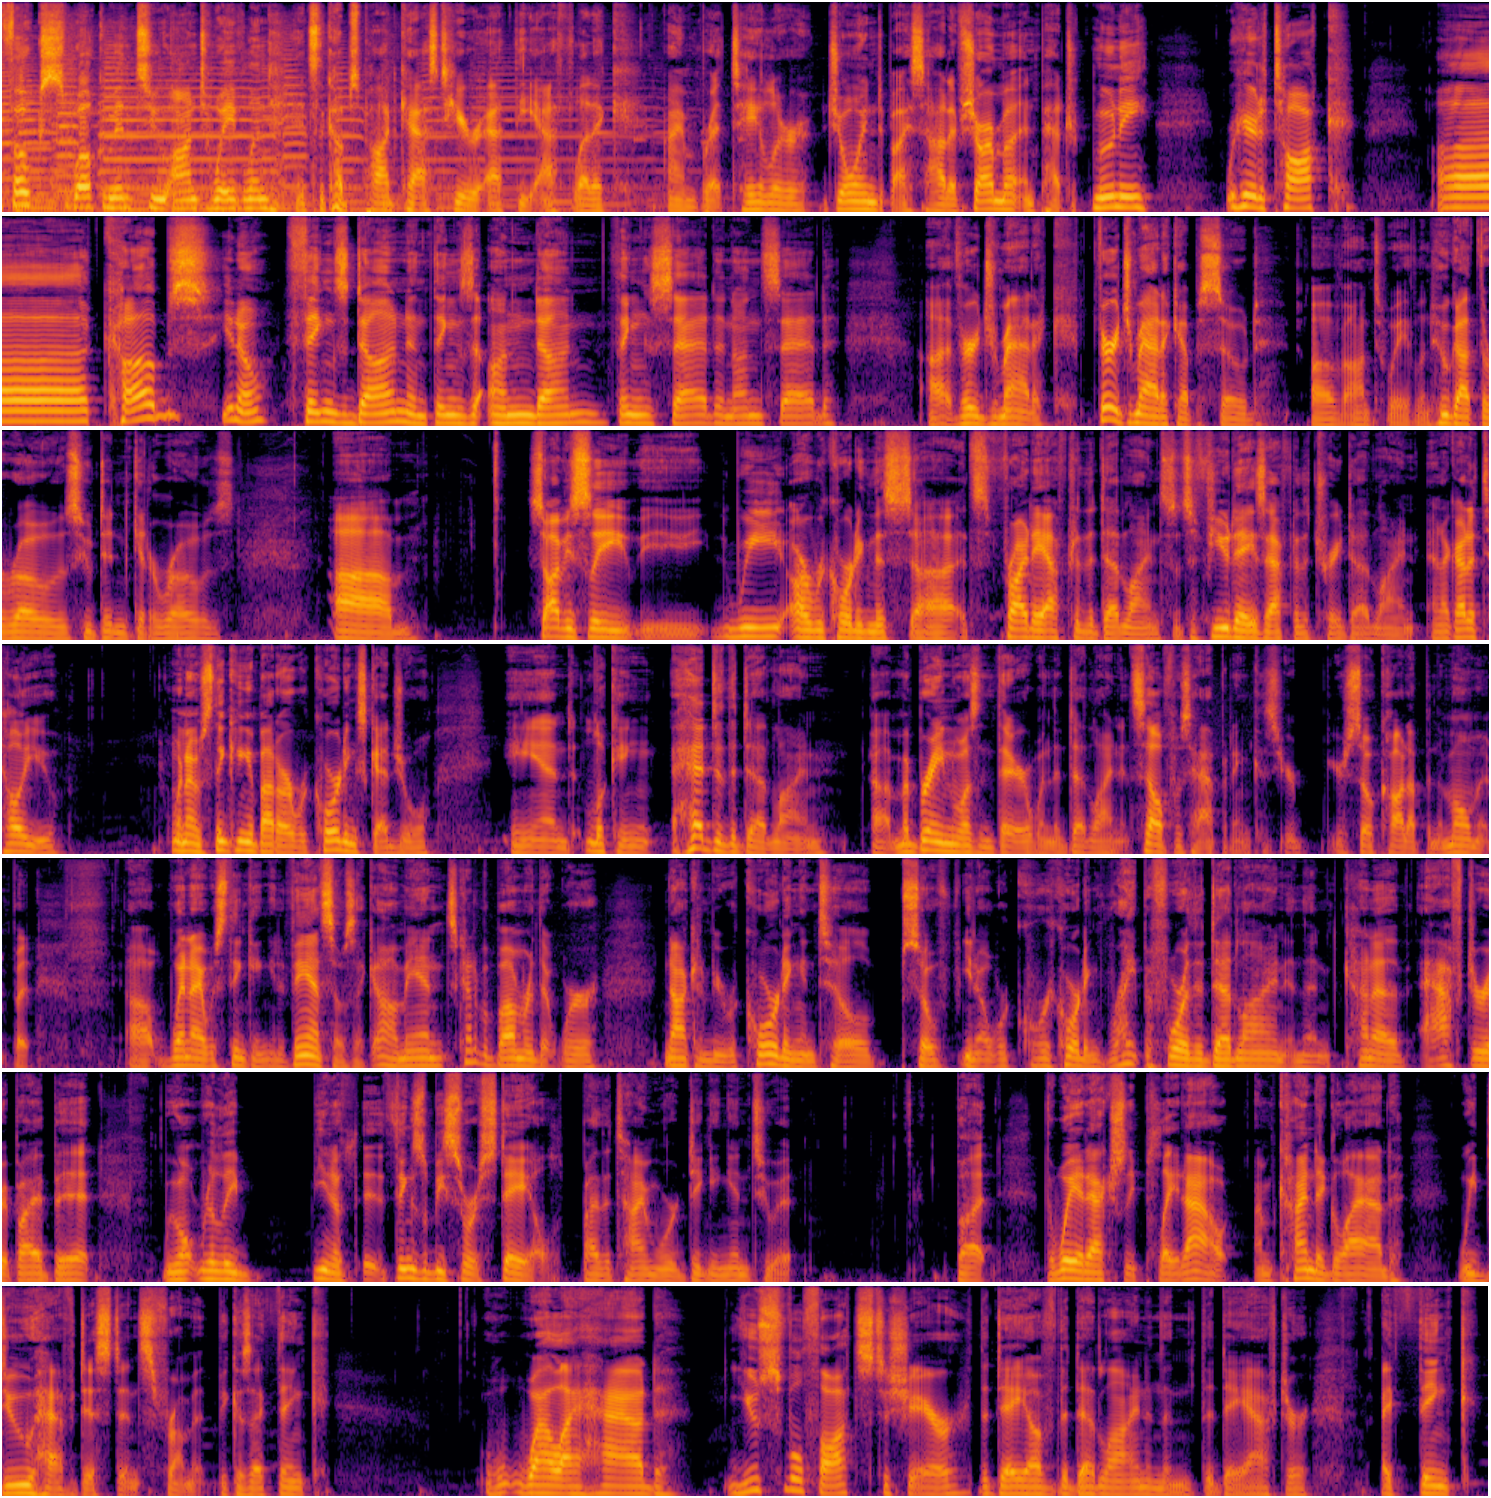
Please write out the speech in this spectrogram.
Hey, folks, welcome into On to Waveland. It's the Cubs podcast here at The Athletic. I'm Brett Taylor, joined by Sahadev Sharma and Patrick Mooney. We're here to talk uh, Cubs, you know, things done and things undone, things said and unsaid. Uh, very dramatic, very dramatic episode of On to Waveland. Who got the rose? Who didn't get a rose? Um, so obviously, we are recording this. Uh, it's Friday after the deadline, so it's a few days after the trade deadline. And I got to tell you, when I was thinking about our recording schedule and looking ahead to the deadline, uh, my brain wasn't there when the deadline itself was happening because you're you're so caught up in the moment. But uh, when I was thinking in advance, I was like, oh man, it's kind of a bummer that we're not going to be recording until so you know we're recording right before the deadline and then kind of after it by a bit. We won't really you know, things will be sort of stale by the time we're digging into it. But the way it actually played out, I'm kind of glad we do have distance from it because I think while I had useful thoughts to share the day of the deadline and then the day after, I think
